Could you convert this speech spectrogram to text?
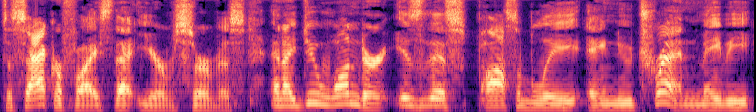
to sacrifice that year of service. And I do wonder, is this possibly a new trend? Maybe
